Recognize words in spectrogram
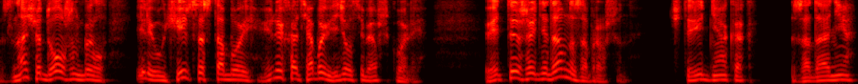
Значит, должен был или учиться с тобой, или хотя бы видел тебя в школе. Ведь ты же недавно заброшен. Четыре дня как. Задание.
